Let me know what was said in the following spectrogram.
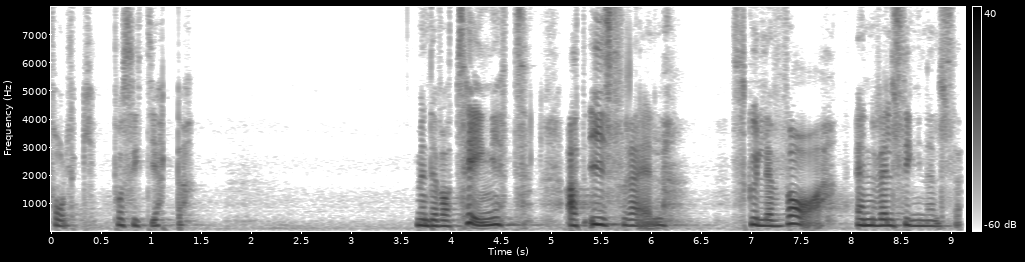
folk på sitt hjärta. Men det var tänkt att Israel skulle vara en välsignelse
